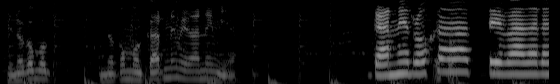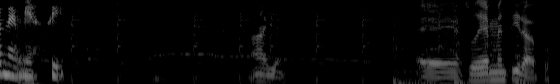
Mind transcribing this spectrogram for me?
Si no como, si no como carne me da anemia. Carne roja te va a dar anemia, sí. Ah, ya. Eh, eso es mentira, po.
